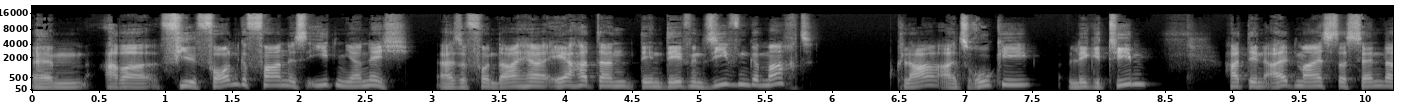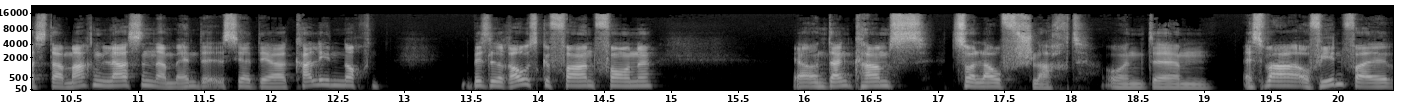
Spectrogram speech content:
Ähm, aber viel vorn gefahren ist Eden ja nicht. Also von daher, er hat dann den Defensiven gemacht. Klar, als Rookie, legitim. Hat den Altmeister Sanders da machen lassen. Am Ende ist ja der Kallin noch ein bisschen rausgefahren vorne. Ja, und dann kam es zur Laufschlacht. Und ähm, es war auf jeden Fall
